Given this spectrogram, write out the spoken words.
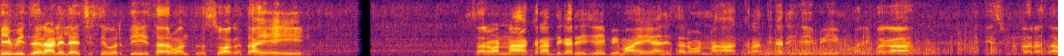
तेवीस जण आलेले आहेत शिस्तीवरती सर्वांचं स्वागत आहे. सर्वांना क्रांतिकारी जय भीम आहे आणि सर्वांना क्रांतिकारी जय भीम. आणि बघा किती सुंदर असा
